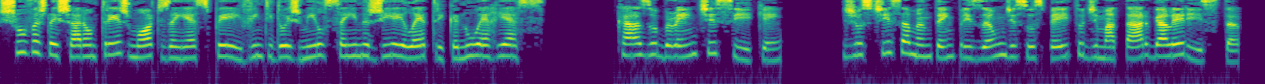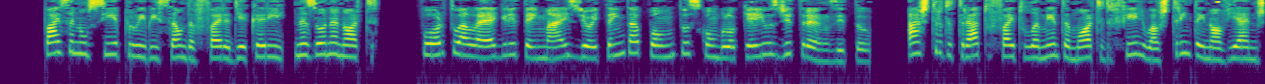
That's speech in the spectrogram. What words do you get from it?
Chuvas deixaram três mortos em SP e 22 mil sem energia elétrica no RS. Caso Brent Siken. Justiça mantém prisão de suspeito de matar galerista. Pais anuncia proibição da feira de Acari, na Zona Norte. Porto Alegre tem mais de 80 pontos com bloqueios de trânsito. Astro de trato feito lamenta morte de filho aos 39 anos,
